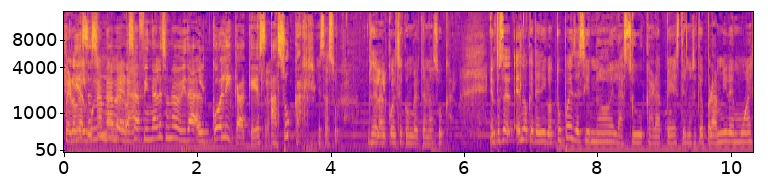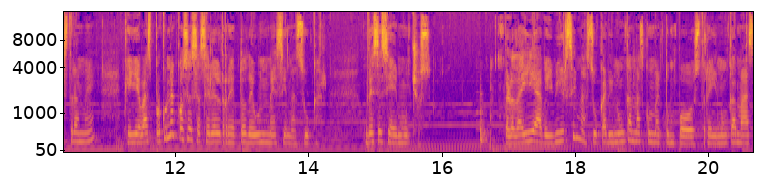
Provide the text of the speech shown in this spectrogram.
pero de alguna una manera O sea, al final es una bebida alcohólica que es azúcar. es azúcar. Pues el alcohol se convierte en azúcar. Entonces, es lo que te digo, tú puedes decir, no, el azúcar, apeste, no sé qué, pero a mí demuéstrame que llevas, porque una cosa es hacer el reto de un mes sin azúcar. De ese sí hay muchos. Pero de ahí a vivir sin azúcar y nunca más comerte un postre y nunca más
